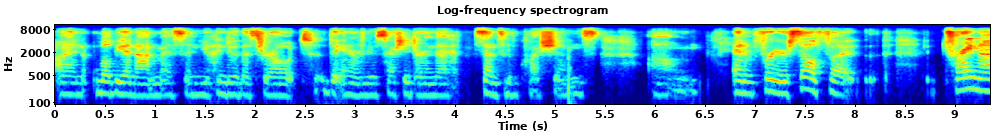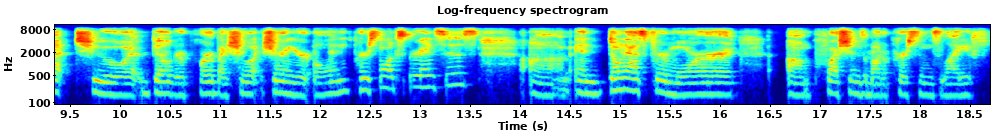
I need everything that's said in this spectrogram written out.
and will be anonymous. And you can do this throughout the interview, especially during the sensitive questions. Um, and for yourself, uh, try not to build rapport by sharing your own personal experiences um, and don't ask for more um, questions about a person's life,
